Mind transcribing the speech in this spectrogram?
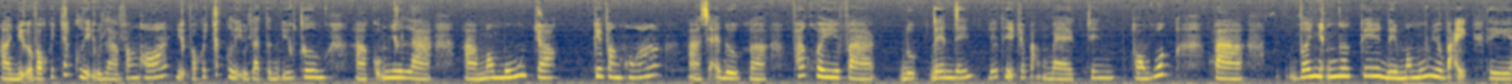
à, dựa vào cái chất liệu là văn hóa dựa vào cái chất liệu là tình yêu thương à, cũng như là à, mong muốn cho cái văn hóa à, sẽ được à, phát huy và được đem đến giới thiệu cho bạn bè trên toàn quốc và với những cái điều mong muốn như vậy thì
